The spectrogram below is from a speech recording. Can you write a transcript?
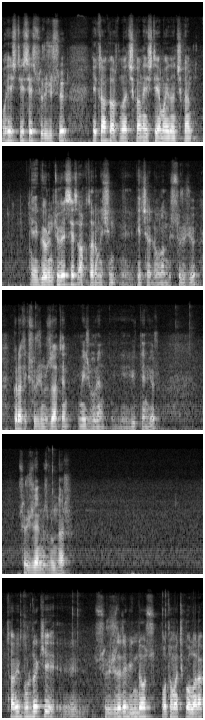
Bu HD ses sürücüsü ekran kartından çıkan HDMI'den çıkan e, görüntü ve ses aktarımı için e, geçerli olan bir sürücü. Grafik sürücümüz zaten mecburen e, yükleniyor. Sürücülerimiz bunlar. Tabi buradaki e, sürücüleri Windows otomatik olarak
